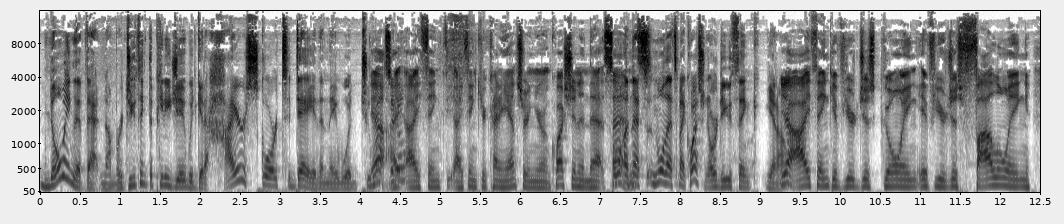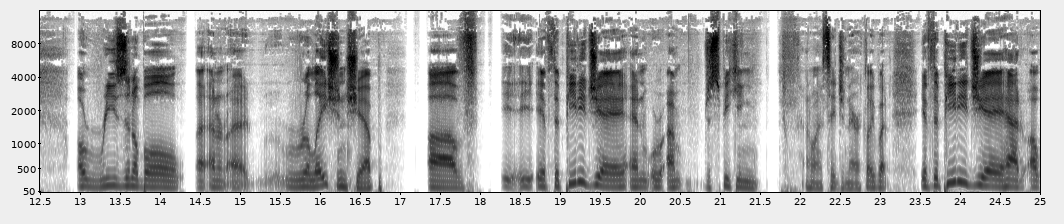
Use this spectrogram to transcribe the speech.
knowing that that number, do you think the PDGA would get a higher score today than they would two yeah, months ago? I, I think I think you're kind of answering your own question in that sense. well, and that's well, that's my question. Or do you think you know? Yeah, I think if you're just going, if you're just following a reasonable, uh, I don't know, uh, relationship of if the PDGA and I'm just speaking. I don't want to say generically, but if the PDGA had, uh,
